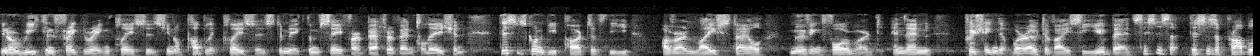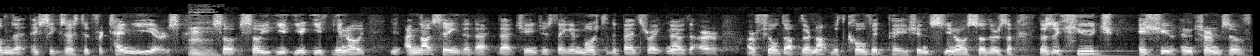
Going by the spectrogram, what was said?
you know reconfiguring places, you know public places to make them safer, better ventilation. This is going to be part of the of our lifestyle moving forward, and then pushing that we're out of ICU beds. This is a, this is a problem that has existed for ten years. Mm. So so you, you, you know I'm not saying that, that that changes thing. And most of the beds right now that are are filled up, they're not with COVID patients. You know, so there's a there's a huge issue in terms of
